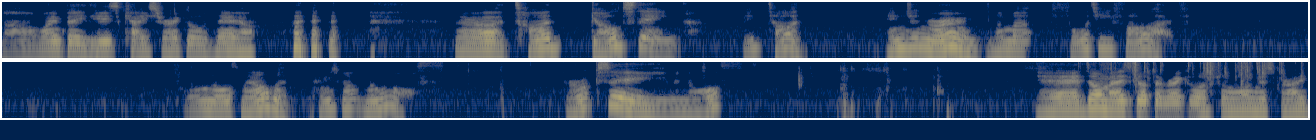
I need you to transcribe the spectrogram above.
No, won't beat his case record now. Alright, Todd Goldstein. Big Todd. Engine Room, number 45. For North Melbourne. Who's got North? Brooksy with North. Yeah, Dom has got the record for the longest break.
